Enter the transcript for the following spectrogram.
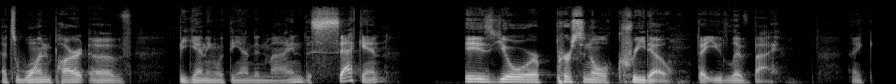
That's one part of beginning with the end in mind. The second is your personal credo that you live by. Like,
